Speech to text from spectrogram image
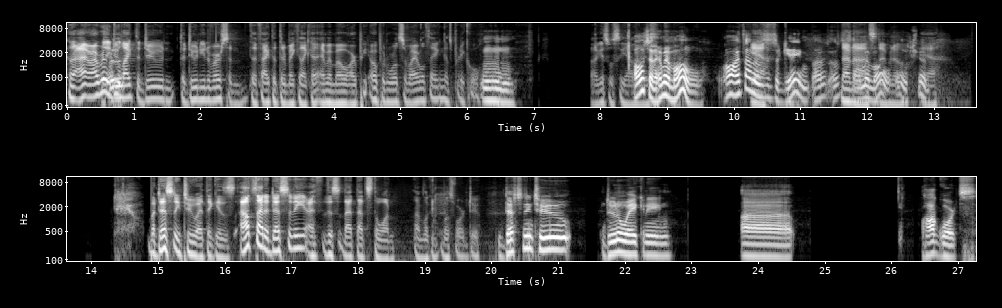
'Cause I, I really do like the Dune the Dune universe and the fact that they're making like an MMO RP open world survival thing. That's pretty cool. mhm. I guess we'll see how. oh, it it's an. MMO. Oh, I thought it was just a game. I was, I was No, no, it's an MMO. MMO. Holy shit. Yeah. But Destiny 2, I think, is outside of Destiny. I this that that's the one I'm looking most forward to. Destiny 2, Dune Awakening, uh Hogwarts,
